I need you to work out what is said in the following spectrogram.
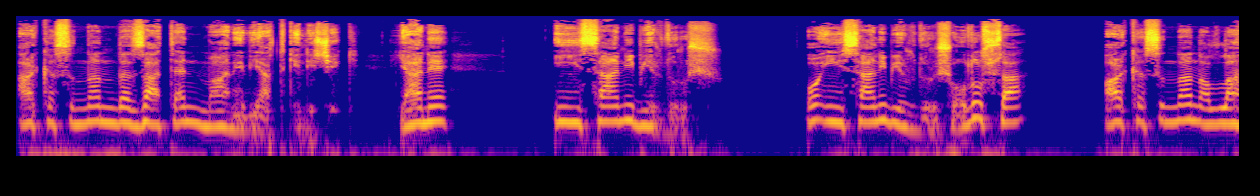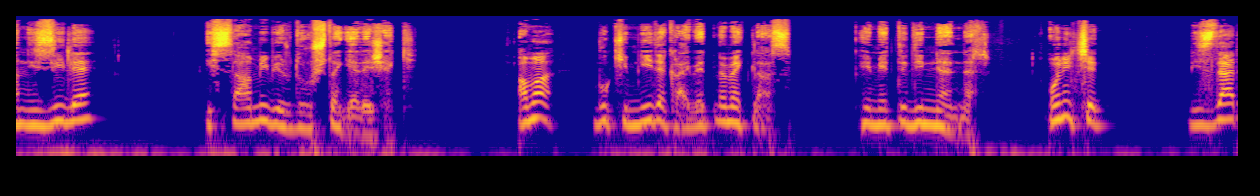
arkasından da zaten maneviyat gelecek. Yani insani bir duruş. O insani bir duruş olursa arkasından Allah'ın izniyle İslami bir duruşta gelecek. Ama bu kimliği de kaybetmemek lazım. Kıymetli dinleyenler. Onun için bizler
